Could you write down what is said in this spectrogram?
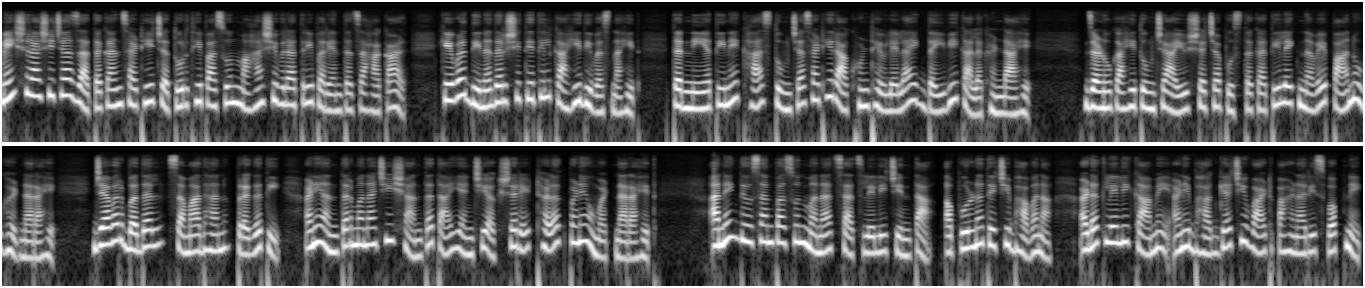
मेष राशीच्या जातकांसाठी चतुर्थीपासून महाशिवरात्रीपर्यंतचा हा काळ केवळ दिनदर्शितेतील काही दिवस नाहीत तर नियतीने खास तुमच्यासाठी राखून ठेवलेला एक दैवी कालखंड आहे. जणू काही तुमच्या आयुष्याच्या पुस्तकातील एक नवे पान उघडणार आहे ज्यावर बदल समाधान प्रगती आणि अंतर्मनाची शांतता यांची अक्षरे ठळकपणे उमटणार आहेत. अनेक दिवसांपासून मनात साचलेली चिंता अपूर्णतेची भावना अडकलेली कामे आणि भाग्याची वाट पाहणारी स्वप्ने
